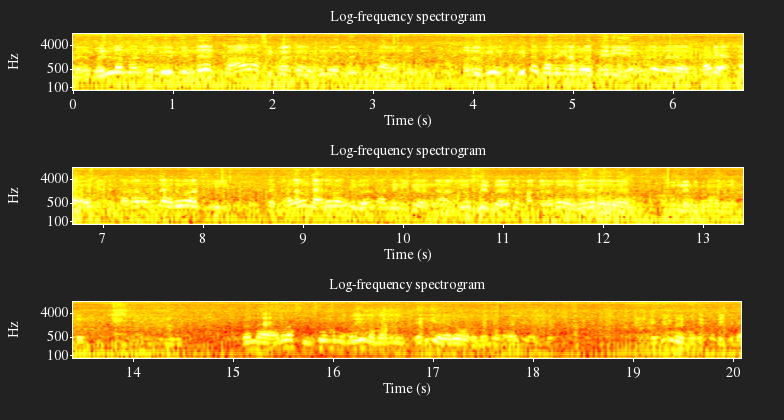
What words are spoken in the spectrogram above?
வெ- வெள்ளம் வந்து வீட்டுல காவாசி பார்க்கறதுக்கு வந்து ஃபுல்லாக வந்தது ஒரு வீட்டை வீட்டை பார்த்தீங்கன்னா உங்களுக்கு தெரியும். இந்த கடை கடை வந்து அரைவாசி இந்த கடவுள் அரைவாசிக்கு வந்து நான் நினைக்கிறேன் யோசிப்பாரு இந்த மக்கள் எவ்வளோ வேதனை உள்ள நிற்கிறாங்கன்னு அந்த அருவாசி விஷயம் வந்து போய் நம்ம அதுக்கு தெரிய வேற ஒரு என்ன நடக்குது பெரிய ஒரு நெருக்கடிக்கிற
